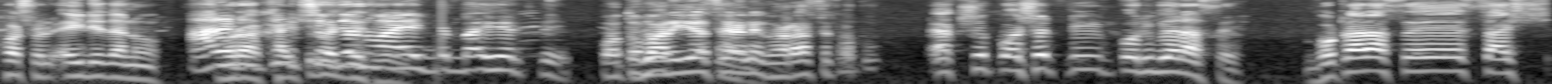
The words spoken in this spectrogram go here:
ফসল এইটা যেন ওরা খাইতে কত বাড়ি আছে ঘর আছে কত? একশো পঁয়ষট্টি পরিবার আছে। ভোটার আছে চারশ-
